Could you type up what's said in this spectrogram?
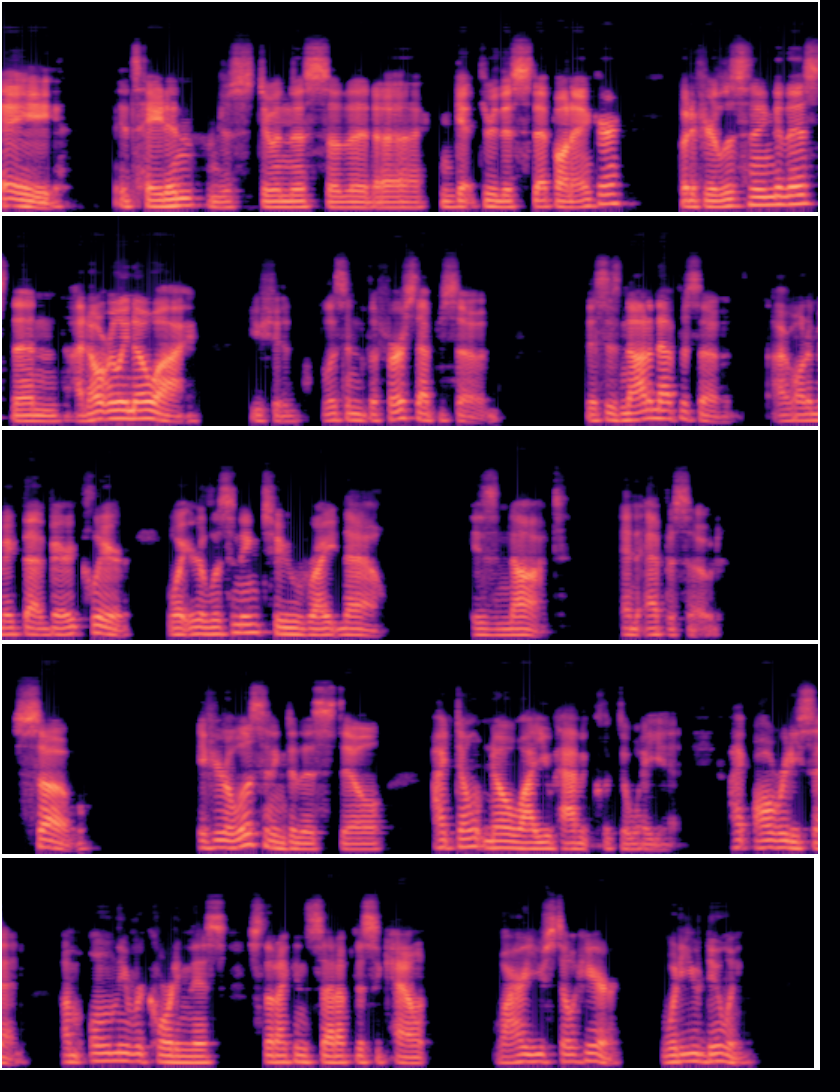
Hey, it's Hayden. I'm just doing this so that uh, I can get through this step on Anchor. But if you're listening to this, then I don't really know why. You should listen to the first episode. This is not an episode. I want to make that very clear. What you're listening to right now is not an episode. So, if you're listening to this still, I don't know why you haven't clicked away yet. I already said I'm only recording this so that I can set up this account why are you still here? What are you doing?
